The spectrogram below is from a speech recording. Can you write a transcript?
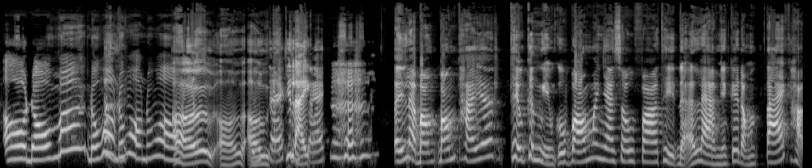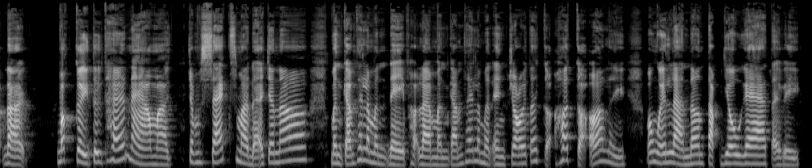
Ồ, đúng á, đúng hông, đúng hông, đúng hông? ừ ừ ừ. Xác, với chính lại xác. Ý là bóng bóng thấy á, theo kinh nghiệm của bóng á nha, so far thì để làm những cái động tác hoặc là bất kỳ tư thế nào mà trong sex mà để cho nó mình cảm thấy là mình đẹp hoặc là mình cảm thấy là mình enjoy tới cỡ hết cỡ thì bóng nghĩ là nên tập yoga. Tại vì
